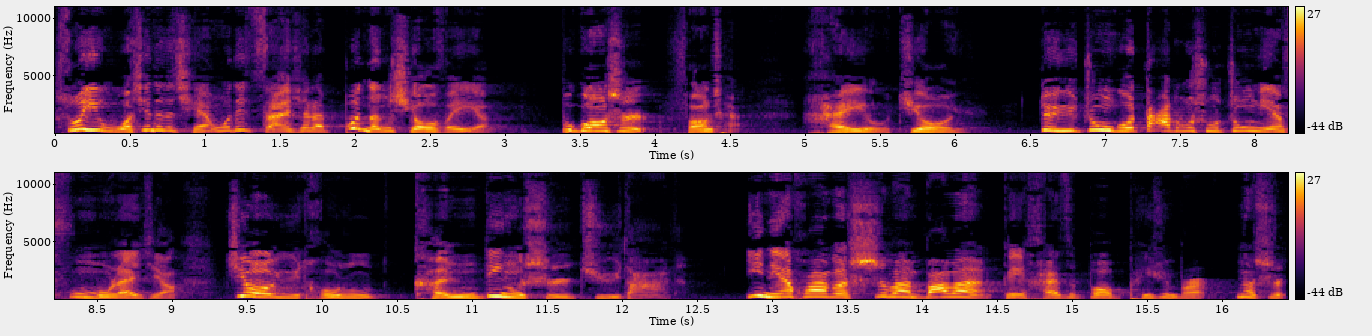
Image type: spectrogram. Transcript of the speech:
所以我现在的钱我得攒下来，不能消费呀。不光是房产，还有教育。对于中国大多数中年父母来讲，教育投入肯定是巨大的。一年花个十万八万给孩子报培训班，那是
